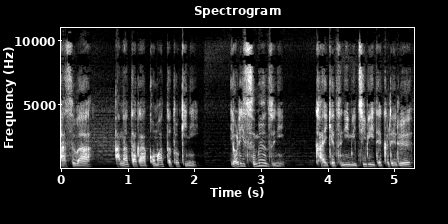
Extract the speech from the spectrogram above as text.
明日はあなたが困った時によりスムーズに解決に導いてくれる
